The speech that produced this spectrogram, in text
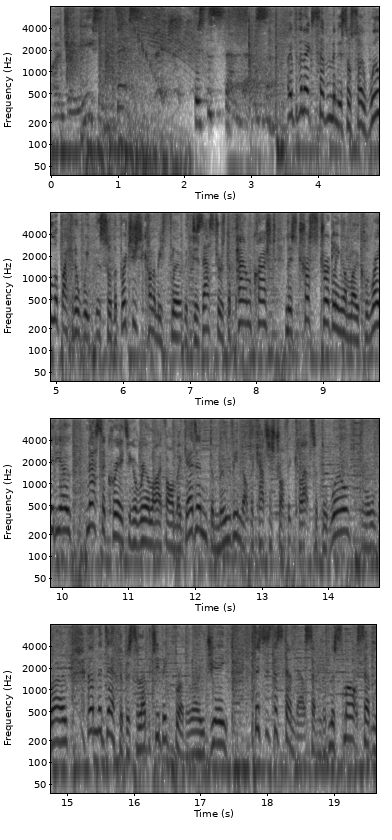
I'm Jamie East, and this, is the Over the next seven minutes or so, we'll look back at a week that saw the British economy flirt with disaster as the pound crashed, Liz Truss struggling on local radio, NASA creating a real life Armageddon, the movie, not the catastrophic collapse of the world, although, and the death of a celebrity Big Brother OG. This is the Standout 7 from the Smart 7.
